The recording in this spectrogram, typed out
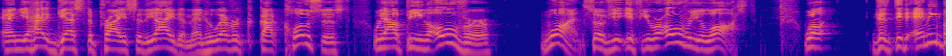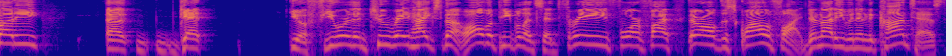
and you had to guess the price of the item, and whoever got closest without being over won. So if you if you were over, you lost. Well, did, did anybody uh, get you know, fewer than two rate hikes? No. All the people that said three, four, five, they're all disqualified. They're not even in the contest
